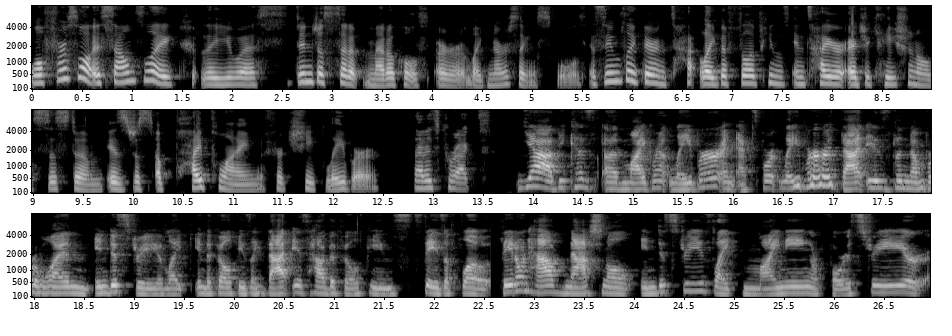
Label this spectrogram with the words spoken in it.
well, first of all, it sounds like the U.S. didn't just set up medical or like nursing schools. It seems like their entire, like the Philippines' entire educational system is just a pipeline for cheap labor. That is correct. Yeah, because uh, migrant labor and export labor, that is the number one industry like in the Philippines. Like that is how the Philippines stays afloat. They don't have national industries like mining or forestry or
